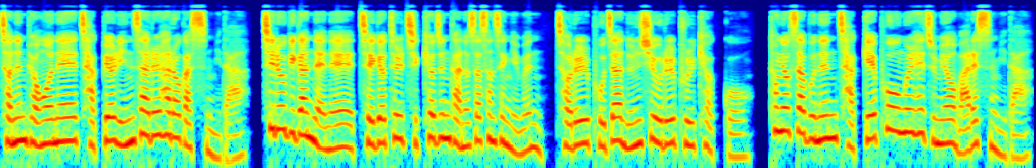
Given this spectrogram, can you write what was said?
저는 병원에 작별 인사를 하러 갔습니다. 치료 기간 내내 제 곁을 지켜준 간호사 선생님은 저를 보자 눈시울을 붉혔고 통역사분은 작게 포옹을 해주며 말했습니다.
